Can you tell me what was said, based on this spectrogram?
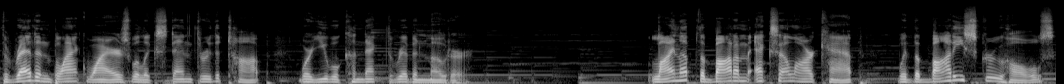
The red and black wires will extend through the top where you will connect the ribbon motor. Line up the bottom XLR cap with the body screw holes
